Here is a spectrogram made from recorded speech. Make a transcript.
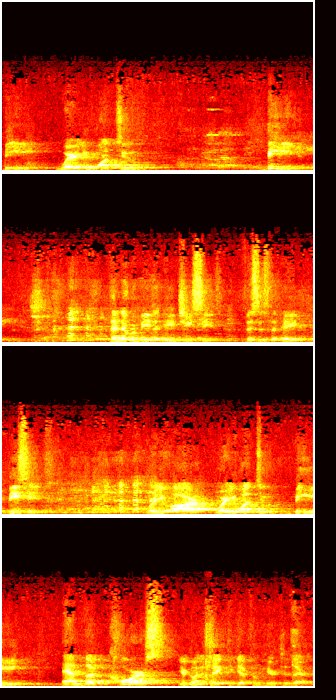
B, where you want to be. then it would be the AGCs. This is the ABCs. Where you are, where you want to be, and the course you're going to take to get from here to there.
